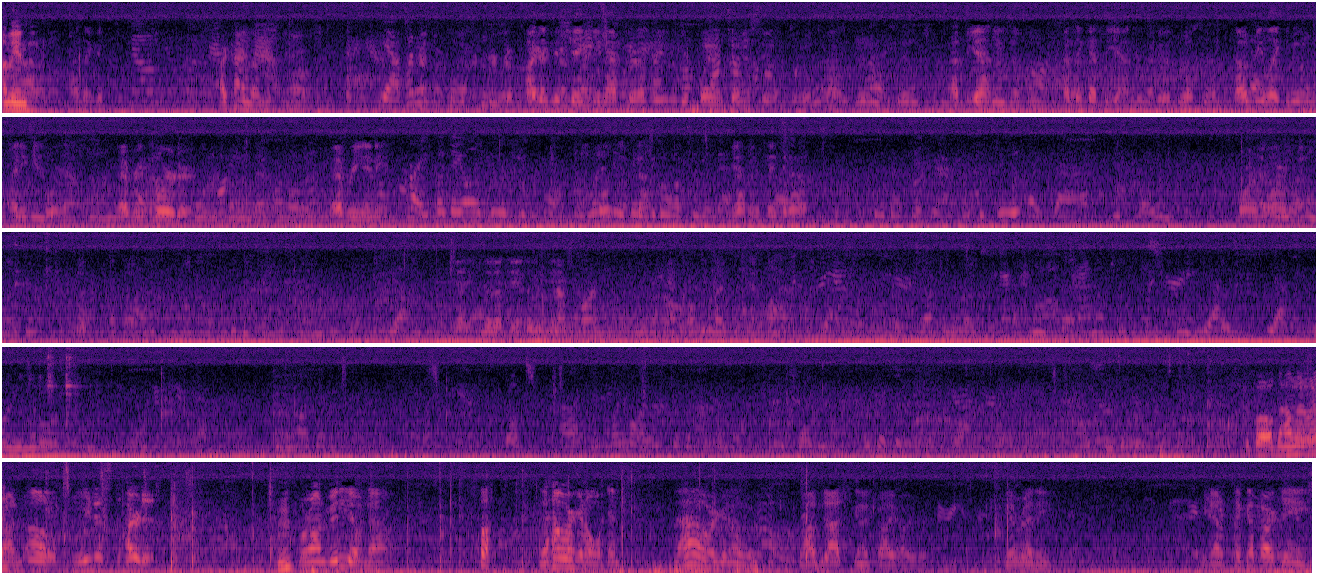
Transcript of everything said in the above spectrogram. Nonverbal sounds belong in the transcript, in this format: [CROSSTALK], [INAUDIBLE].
I mean, I. I think it's. I kind of understand. Yeah, but it's, I think the shaking after every. You're playing tennis, they don't do it. At the end. I think at the end is good. That would be like any sport. Every quarter. Every inning. right, but they all do it what Well, does it it's take not- to go up to the net? Yeah, but take it uh, out. So it does take it out. But to do it like that, it's like, More and more of them. yeah. Yeah, you said at the end of the game. That's. Yeah, yeah. We're in the middle of. All right, one more. Let's take them out. One more. We'll take it. The ball down Oh, that way? on- oh, we just started. Hmm? We're on video now. [LAUGHS] now we're gonna win. Now we're gonna win. Now Josh's gonna try harder. Get ready. We gotta pick up our game.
